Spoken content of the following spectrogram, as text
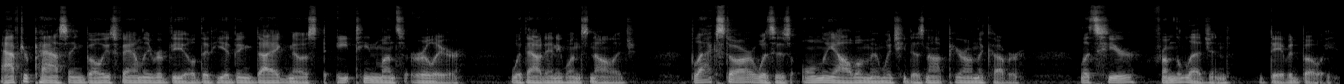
After passing, Bowie's family revealed that he had been diagnosed 18 months earlier without anyone's knowledge. Blackstar was his only album in which he does not appear on the cover. Let's hear from the legend, David Bowie.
